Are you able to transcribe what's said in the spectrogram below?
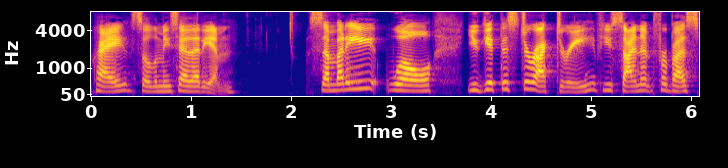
Okay. So let me say that again. Somebody will, you get this directory. If you sign up for Buzz,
